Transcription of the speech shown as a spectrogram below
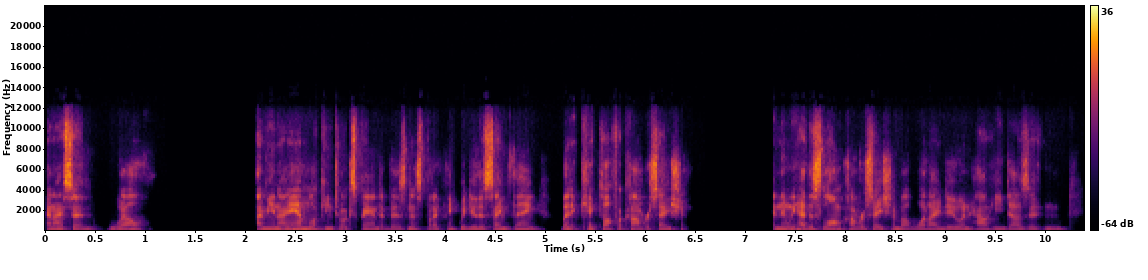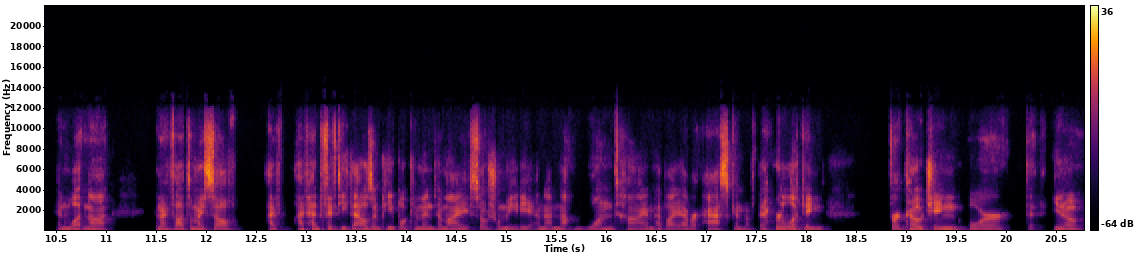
And I said, Well, I mean, I am looking to expand a business, but I think we do the same thing. But it kicked off a conversation. And then we had this long conversation about what I do and how he does it and, and whatnot. And I thought to myself, I've, I've had 50,000 people come into my social media and I'm not one time have I ever asked them if they were looking for coaching or, you know,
